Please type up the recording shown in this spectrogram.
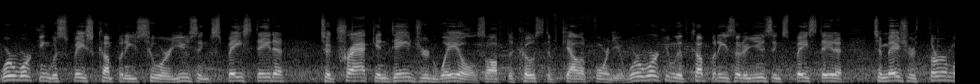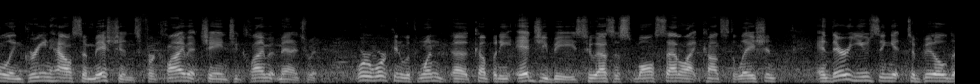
We're working with space companies who are using space data to track endangered whales off the coast of California. We're working with companies that are using space data to measure thermal and greenhouse emissions for climate change and climate management. We're working with one uh, company, EdgyBees, who has a small satellite constellation, and they're using it to build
